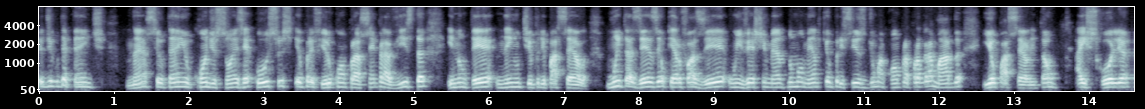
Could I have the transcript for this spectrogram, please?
Eu digo, depende. Né? Se eu tenho condições, recursos, eu prefiro comprar sempre à vista e não ter nenhum tipo de parcela. Muitas vezes eu quero fazer um investimento no momento que eu preciso de uma compra programada e eu parcelo. Então, a escolha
